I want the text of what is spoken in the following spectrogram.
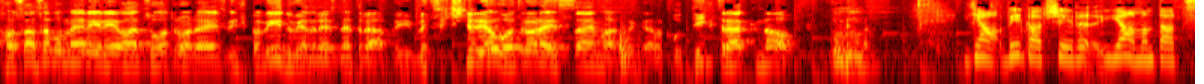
Hosans Abumēri ir ievēlēts otro reizi. Viņš pa vidu vienreiz netrāpīja, bet viņš ir jau otro reizi saimā. Tā kā varbūt tik traki nav. Mm -hmm. Jā, vienkārši ir, jā, man tāds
